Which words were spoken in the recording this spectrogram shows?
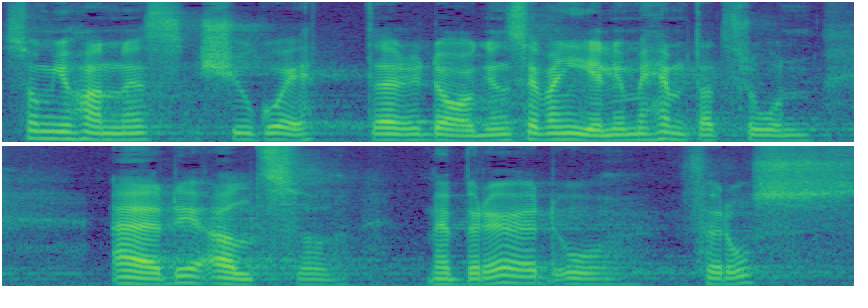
som Johannes 21, där dagens evangelium är hämtat från, är det alltså med bröd och för oss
